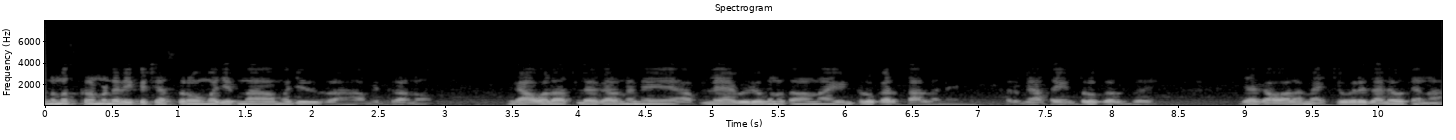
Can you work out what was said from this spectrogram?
तर नमस्कार मंडळी कशा सर्व? मजेत ना? मजेत राहा मित्रांनो. गावाला असल्या कारणाने आपल्या ह्या व्हिडिओ बनवताना इंट्रो करता आला नाही. तर मी आता इंट्रो करतो आहे ज्या गावाला मॅच वगैरे झाल्या होत्या ना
